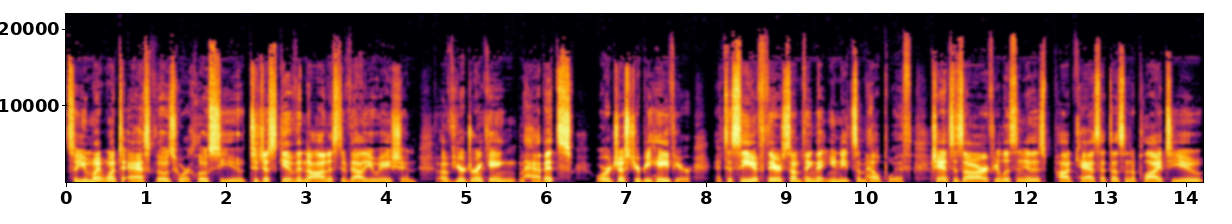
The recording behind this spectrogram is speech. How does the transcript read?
so you might want to ask those who are close to you to just give an honest evaluation of your drinking habits or just your behavior to see if there's something that you need some help with. Chances are if you're listening to this podcast that doesn't apply to you,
